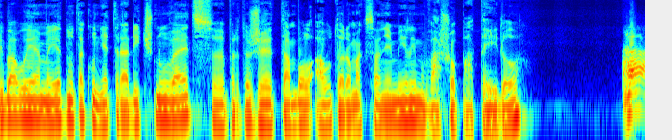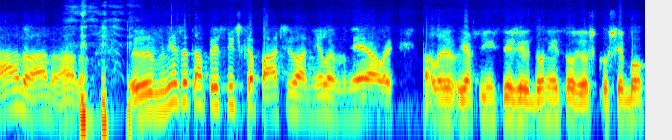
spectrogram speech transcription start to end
vybavujem jednu takú netradičnú vec, pretože tam bol autorom, ak sa nemýlim, Vašo Patejdl. Á, áno, áno, áno. E, mne sa tá pesnička páčila, nielen mne, ale, ale ja si myslím, že ju doniesol Joško Šebo.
